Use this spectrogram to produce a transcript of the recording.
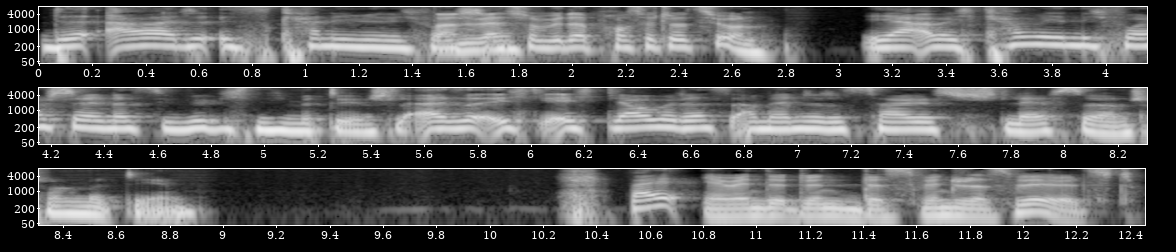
Da- Aber das kann ich mir nicht Dann wäre vorstellen. es schon wieder Prostitution. Ja, aber ich kann mir nicht vorstellen, dass sie wirklich nicht mit denen schläft. Also ich, ich glaube, dass am Ende des Tages schläfst du dann schon mit denen. Weil Ja, wenn du, wenn das, wenn du das willst.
